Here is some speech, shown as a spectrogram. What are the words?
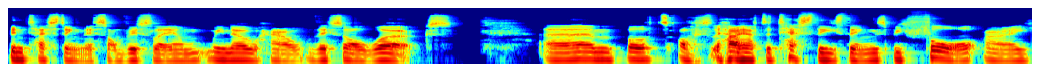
been testing this, obviously, and we know how this all works. Um, but obviously, I have to test these things before I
